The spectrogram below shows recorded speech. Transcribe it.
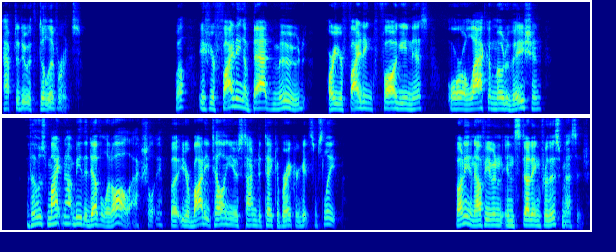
have to do with deliverance? Well, if you're fighting a bad mood, or you're fighting fogginess, or a lack of motivation, those might not be the devil at all, actually, but your body telling you it's time to take a break or get some sleep. Funny enough, even in studying for this message,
